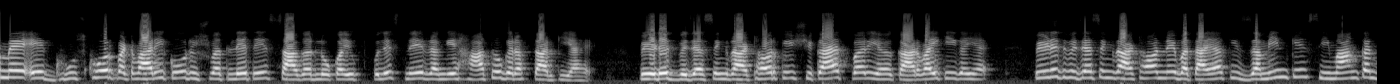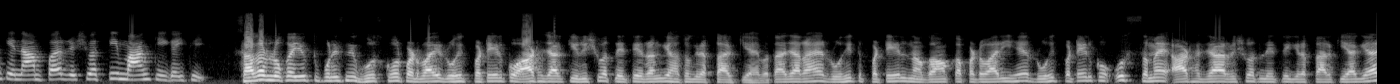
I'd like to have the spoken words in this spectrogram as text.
में एक घूसखोर पटवारी को रिश्वत लेते सागर लोकायुक्त पुलिस ने रंगे हाथों गिरफ़्तार किया है। पीड़ित विजय सिंह राठौर की शिकायत पर यह कार्रवाई की गई है। पीड़ित विजय सिंह राठौर ने बताया कि ज़मीन के सीमांकन के नाम पर रिश्वत की मांग की गई थी। सागर लोकायुक्त पुलिस ने घूसखोर पटवारी रोहित पटेल को 8000 की रिश्वत लेते रंगे हाथों गिरफ़्तार किया है। बताया जा रहा है, रोहित पटेल नौगांव का पटवारी है। रोहित पटेल को उस समय 8000 रिश्वत लेते गिरफ़्तार किया गया,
